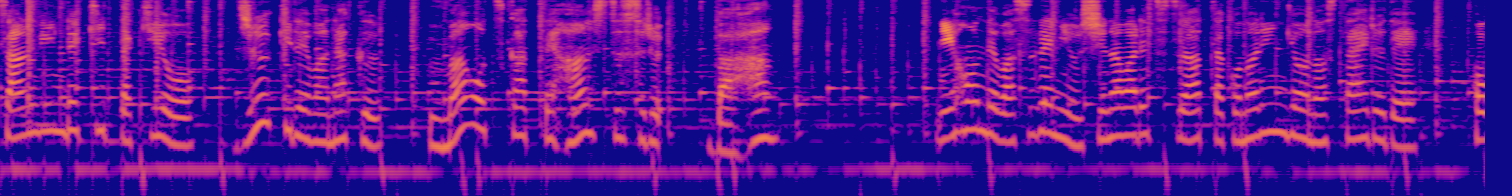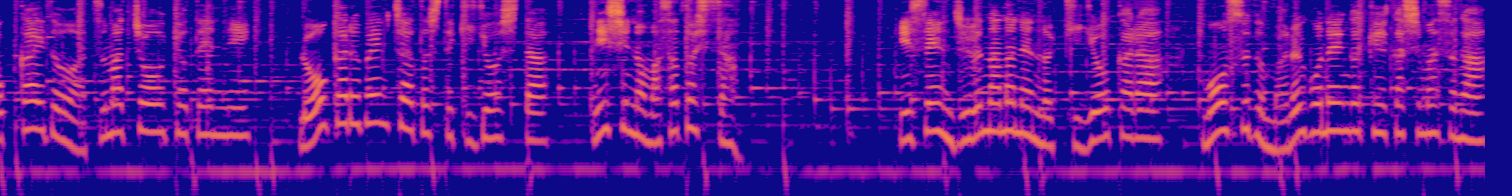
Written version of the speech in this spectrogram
山林で切った木を重機ではなく馬を使って搬出する馬搬日本ではすでに失われつつあったこの林業のスタイルで北海道厚真町を拠点にローカルベンチャーとして起業した西野正俊さん。2017年の起業からもうすぐ丸5年が経過しますが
